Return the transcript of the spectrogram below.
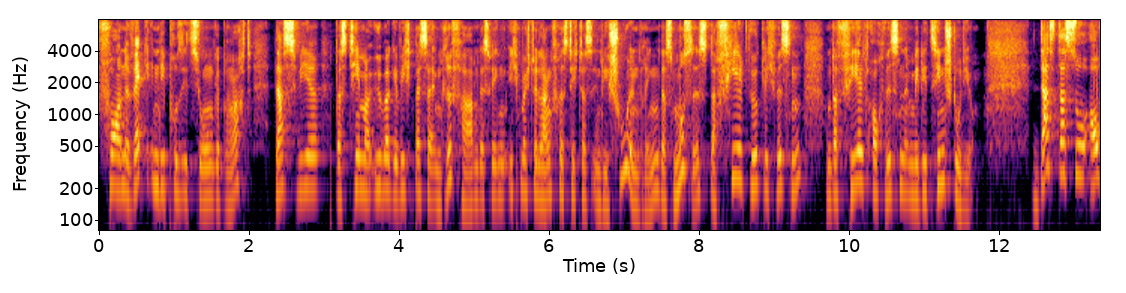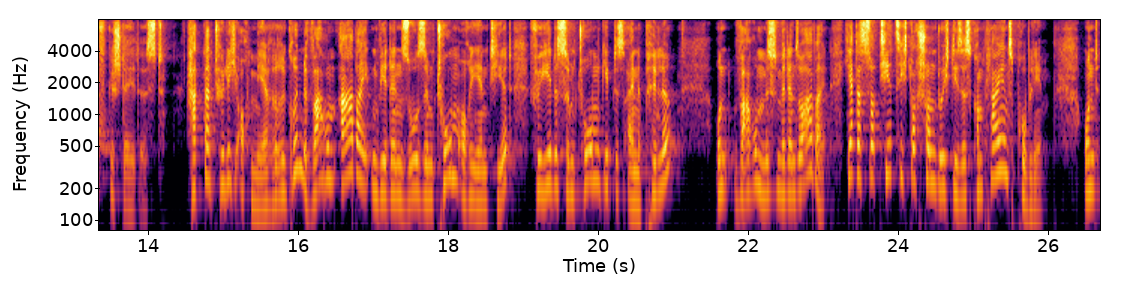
vorneweg in die Position gebracht, dass wir das Thema Übergewicht besser im Griff haben. Deswegen, ich möchte langfristig das in die Schulen bringen. Das muss es. Da fehlt wirklich Wissen und da fehlt auch Wissen im Medizinstudium. Dass das so aufgestellt ist, hat natürlich auch mehrere Gründe. Warum arbeiten wir denn so symptomorientiert? Für jedes Symptom gibt es eine Pille. Und warum müssen wir denn so arbeiten? Ja, das sortiert sich doch schon durch dieses Compliance-Problem. Und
